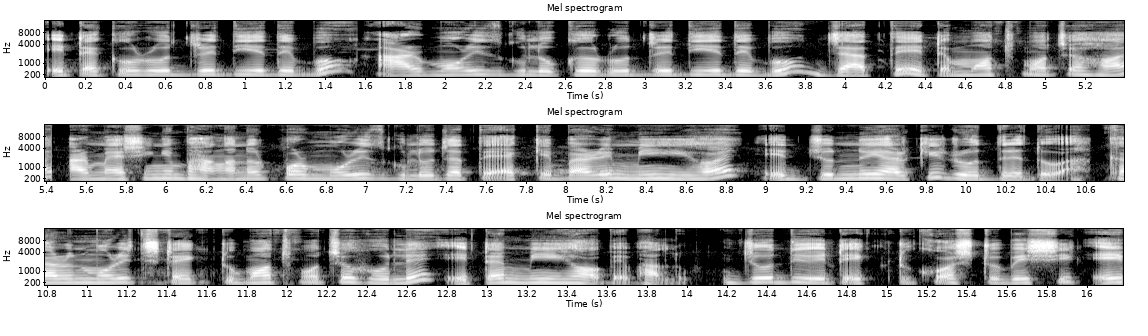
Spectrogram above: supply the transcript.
এটাকেও রোদ্রে দিয়ে দেব আর মরিচগুলোকেও রোদ্রে দিয়ে দেব যাতে এটা মচমচে হয়। আর মেশিনে ভাঙানোর পর মরিচগুলো যাতে একেবারে মিহি হয়, এর জন্যই আর কি রোদ্রে দেওয়া। কারণ মরিচটা একটু মচমচে হলে এটা মিহি হবে ভালো। যদিও এটা একটু কষ্ট বেশি, এই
